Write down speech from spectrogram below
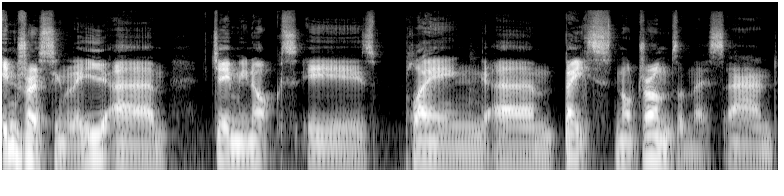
Interestingly, um, Jamie Knox is playing um, bass, not drums, on this, and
